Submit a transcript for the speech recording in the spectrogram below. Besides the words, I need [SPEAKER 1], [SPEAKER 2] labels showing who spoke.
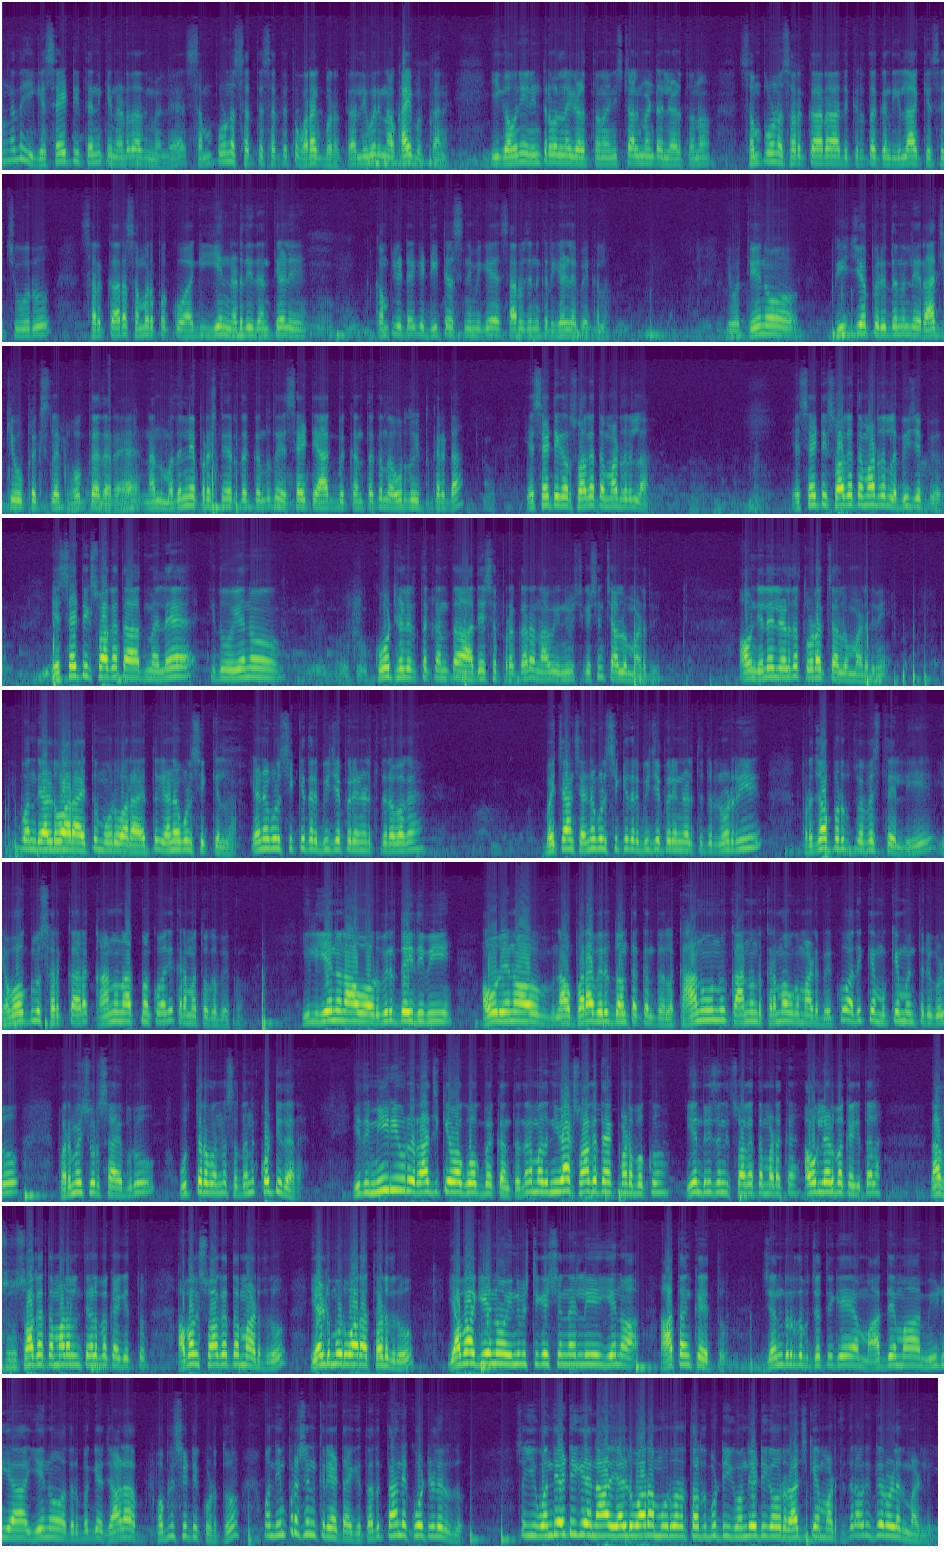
[SPEAKER 1] ಅದೇ ಈಗ S I T ತನಿಖೆ ನಡೆದಾದ ಮೇಲೆ ಸಂಪೂರ್ಣ ಸತ್ಯ ಸತ್ಯತೆ ಹೊರಗೆ ಬರುತ್ತೆ. ಅಲ್ಲಿವರೆಗೆ ನಾವು ಕಾಯ್ಬೇಕು ತಾನೆ. ಈಗ ಅವನೇನು ಇಂಟರ್ವಲ್ನಾಗ ಹೇಳ್ತಾನೋ ಇನ್ಸ್ಟಾಲ್ಮೆಂಟಲ್ಲಿ ಹೇಳ್ತಾನೋ ಸಂಪೂರ್ಣ ಸರ್ಕಾರ ಅದಕ್ಕೆ ಇರ್ತಕ್ಕಂಥ ಇಲಾಖೆ ಸಚಿವರು ಸರ್ಕಾರ ಸಮರ್ಪಕವಾಗಿ ಏನು ನಡೆದಿದೆ ಅಂತೇಳಿ ಕಂಪ್ಲೀಟಾಗಿ ಡೀಟೇಲ್ಸ್ ನಿಮಗೆ ಸಾರ್ವಜನಿಕರಿಗೆ ಹೇಳಲೇಬೇಕಲ್ಲ. ಇವತ್ತೇನೋ ಬಿ ಜೆ ಪಿ ಇದರಲ್ಲಿ ರಾಜಕೀಯ ಉಪಯೋಗಿಸ್ಲಿಕ್ಕೆ ಹೋಗ್ತಾ ಇದ್ದಾರೆ ನನ್ನ ಮೊದಲನೇ ಪ್ರಶ್ನೆ ಇರತಕ್ಕಂಥದ್ದು ಎಸ್ ಐ ಟಿ ಆಗ್ಬೇಕಂತಕ್ಕಂಥ ಅವ್ರದ್ದು ಇತ್ತು ಕರೆಕ್ಟಾ ಎಸ್ ಐ ಟಿಗೆ ಅವ್ರು ಸ್ವಾಗತ ಮಾಡಿದ್ರಲ್ಲ? ಎಸ್ ಐ ಟಿ ಸ್ವಾಗತ ಮಾಡಿದ್ರಲ್ಲ ಬಿ ಜೆ ಪಿಯವರು ಎಸ್ ಐ ಟಿಗೆ ಸ್ವಾಗತ ಆದಮೇಲೆ ಇದು ಏನು ಕೋರ್ಟ್ ಹೇಳಿರ್ತಕ್ಕಂಥ ಆದೇಶ ಪ್ರಕಾರ ನಾವು ಇನ್ವೆಸ್ಟಿಗೇಷನ್ ಚಾಲೂ ಮಾಡಿದ್ವಿ. ಅವ್ನು ಎಲ್ಲೆಲ್ಲಿ ಹೇಳ್ದ ತೊಡಕ್ಕೆ ಚಾಲೂ ಮಾಡಿದ್ವಿ. ಒಂದು ಎರಡು ವಾರ ಆಯಿತು, ಮೂರು ವಾರ ಆಯಿತು, ಎಣಗಳು ಸಿಕ್ಕಿಲ್ಲ. ಎಣಗಳು ಸಿಕ್ಕಿದ್ರೆ ಬಿ ಜೆ ಪಿ ಏನು ಹೇಳ್ತಿದ್ರು ಅವಾಗ? ಬೈ ಚಾನ್ಸ್ ಹೆಣ್ಣುಗಳು ಸಿಕ್ಕಿದ್ರೆ ಬಿ ಜೆ ಪಿ ಏನು ಹೇಳ್ತಿದ್ರು? ನೋಡ್ರಿ, ಪ್ರಜಾಪ್ರಭುತ್ವ ವ್ಯವಸ್ಥೆಯಲ್ಲಿ ಯಾವಾಗಲೂ ಸರ್ಕಾರ ಕಾನೂನಾತ್ಮಕವಾಗಿ ಕ್ರಮ ತಗೋಬೇಕು. ಇಲ್ಲಿ ಏನು ನಾವು ಅವ್ರ ವಿರುದ್ಧ ಇದ್ದೀವಿ ಅವ್ರು ಏನೋ ನಾವು ಪರ ವಿರುದ್ಧ ಅಂತಕ್ಕಂಥದ್ದಲ್ಲ. ಕಾನೂನು ಕಾನೂನು ಕ್ರಮವಾಗಿ ಮಾಡಬೇಕು. ಅದಕ್ಕೆ ಮುಖ್ಯಮಂತ್ರಿಗಳು, ಪರಮೇಶ್ವರ್ ಸಾಹೇಬರು ಉತ್ತರವನ್ನು ಸದನಕ್ಕೆ ಕೊಟ್ಟಿದ್ದಾರೆ. ಇದು ಮೀರಿ ಇವರು ರಾಜಕೀಯವಾಗಿ ಹೋಗ್ಬೇಕಂತಂದ್ರೆ ಮತ್ತೆ ನೀವು ಯಾಕೆ ಸ್ವಾಗತ ಯಾಕೆ ಮಾಡಬೇಕು? ಏನು ರೀಸನ್ ಇದು ಸ್ವಾಗತ ಮಾಡೋಕ್ಕೆ ಅವಾಗಲೇ ಹೇಳ್ಬೇಕಾಗಿತ್ತಲ್ಲ? ನಾವು ಸ್ವಾಗತ ಮಾಡಲ್ಲ ಅಂತ ಹೇಳ್ಬೇಕಾಗಿತ್ತು. ಅವಾಗ ಸ್ವಾಗತ ಮಾಡಿದ್ರು, ಎರಡು ಮೂರು ವಾರ ತಡೆದ್ರು. ಯಾವಾಗ ಏನೋ ಇನ್ವೆಸ್ಟಿಗೇಷನಲ್ಲಿ ಏನೋ ಆತಂಕ ಇತ್ತು. ಜನರದ ಜೊತೆಗೆ ಮಾಧ್ಯಮ ಮೀಡಿಯಾ ಏನೋ ಅದ್ರ ಬಗ್ಗೆ ಜಾಳ ಪಬ್ಲಿಸಿಟಿ ಕೊಡ್ತು. ಒಂದು ಇಂಪ್ರೆಷನ್ ಕ್ರಿಯೇಟ್ ಆಗಿತ್ತು. ಅದಕ್ಕೆ ತಾನೇ ಕೋರ್ಟ್ ಹೇಳಿರೋದು. ಸೊ ಈ ಒಂದೇಟಿಗೆ ನಾ ಎರಡು ವಾರ, ಮೂರು ವಾರ ತಡೆದ್ಬಿಟ್ಟು ಈಗ ಒಂದೇಟಿಗೆ ಅವರು ರಾಜಕೀಯ ಮಾಡ್ತಿದ್ರೆ ಅವ್ರಿಗೆ ಬೇರೆ ಒಳ್ಳೇದು ಮಾಡಲಿ.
